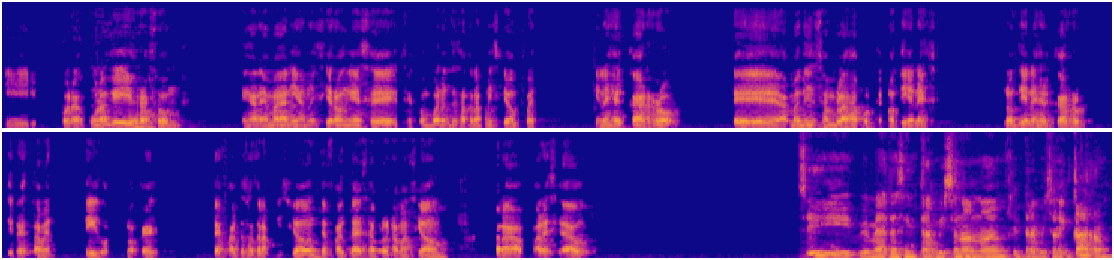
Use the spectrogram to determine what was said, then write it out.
y, por alguna que razón, en Alemania no hicieron ese, ese componente, esa transmisión, pues tienes el carro eh, a medio ensamblaje porque no tienes no tienes el carro directamente contigo, sino que te falta esa transmisión, te falta esa programación para, para ese auto. Sí, fíjate, sin transmisión no, sin transmisión y carro.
